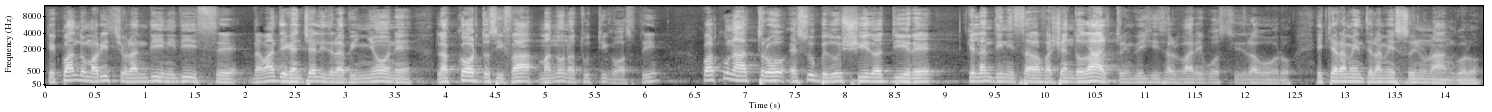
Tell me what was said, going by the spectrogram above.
che quando Maurizio Landini disse davanti ai cancelli della Pignone l'accordo si fa ma non a tutti i costi, qualcun altro è subito uscito a dire che Landini stava facendo d'altro invece di salvare i posti di lavoro e chiaramente l'ha messo in un angolo.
